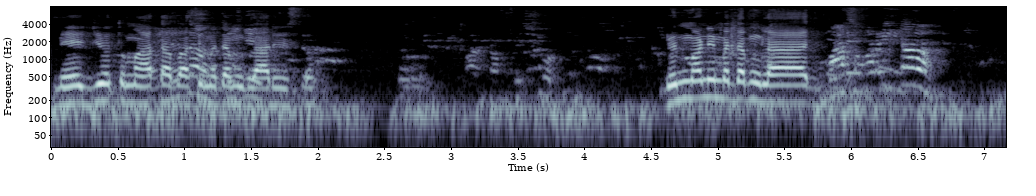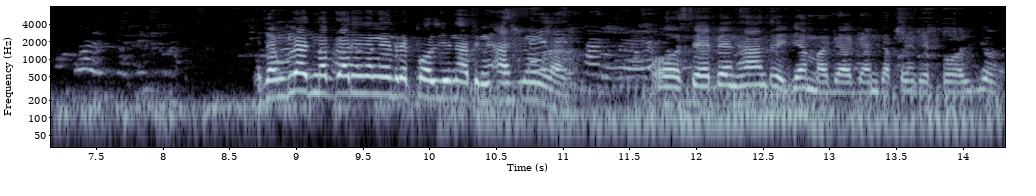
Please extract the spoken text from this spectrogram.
Medyo tumataba si Madam Gladys, oh. Good morning, Madam Glad. Pasok ka rito. Madam Glad, magkano na ngayon repolyo natin? Ask mo lang. O, 700. Yan, magaganda po yung repolyo.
